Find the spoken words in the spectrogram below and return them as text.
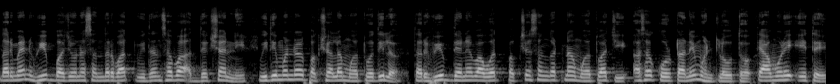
दरम्यान व्हीप बजावण्यासंदर्भात विधानसभा अध्यक्षांनी विधिमंडळ पक्षाला महत्त्व दिलं तर व्हीप देण्याबाबत पक्ष संघटना महत्वाची असं कोर्टाने म्हटलं होतं. त्यामुळे येथे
